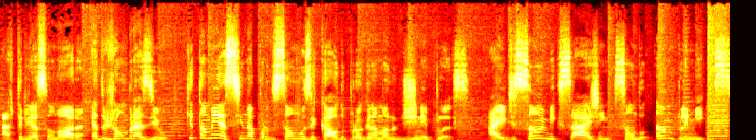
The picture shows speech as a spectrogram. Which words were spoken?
A trilha sonora é do João Brasil, que também assina a produção musical do programa no Disney Plus. A edição e mixagem são do Ampli Mix.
